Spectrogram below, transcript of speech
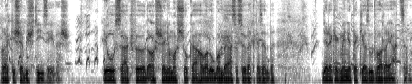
A legkisebb is tíz éves. Jószág föld, az se nyomas soká, ha valóban beállsz a szövetkezetbe. Gyerekek, menjetek ki az udvarra játszani.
